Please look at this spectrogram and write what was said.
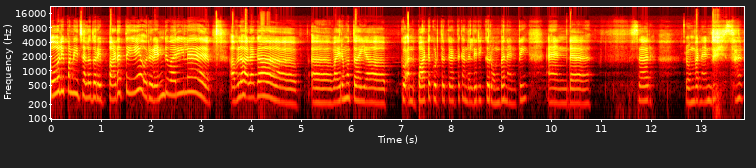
கோழிப்பண்ணை செல்லதுரை படத்தையே ஒரு ரெண்டு வரியில் அவ்வளோ அழகாக வைரமுத்து ஐயா அந்த பாட்டு கொடுத்துருக்கிறதுக்கு அந்த லிரிக்கு ரொம்ப நன்றி. அண்ட் சார் ரொம்ப நன்றி சார்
